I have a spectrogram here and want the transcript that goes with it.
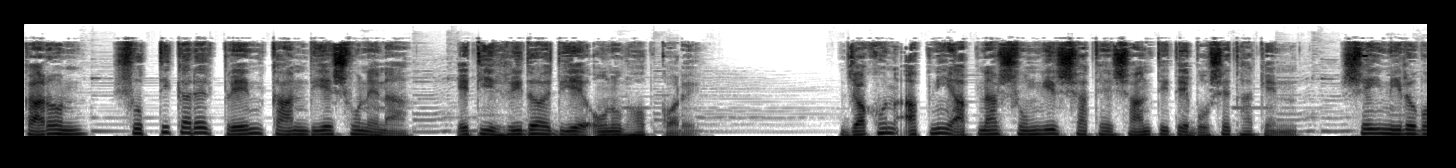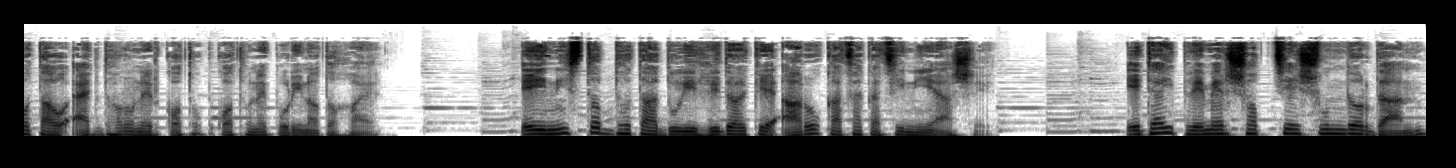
কারণ সত্যিকারের প্রেম কান দিয়ে শোনে না, এটি হৃদয় দিয়ে অনুভব করে। যখন আপনি আপনার সঙ্গীর সাথে শান্তিতে বসে থাকেন, সেই নীরবতাও এক ধরনের কথোপকথনে পরিণত হয়। এই নিস্তব্ধতা দুই হৃদয়কে আরও কাছাকাছি নিয়ে আসে। এটাই প্রেমের সবচেয়ে সুন্দর গান,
